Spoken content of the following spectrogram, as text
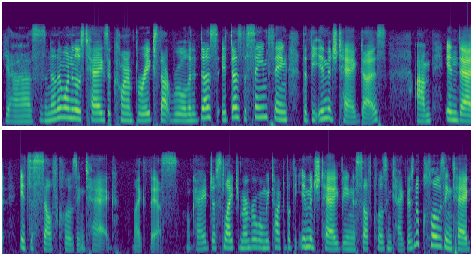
Yeah, this is another one of those tags that kind of breaks that rule, and it does it does the same thing that the image tag does, um, in that it's a self-closing tag like this, okay? Just like, remember when we talked about the image tag being a self-closing tag? There's no closing tag,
